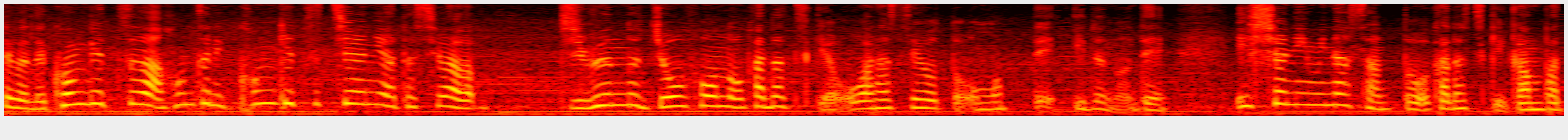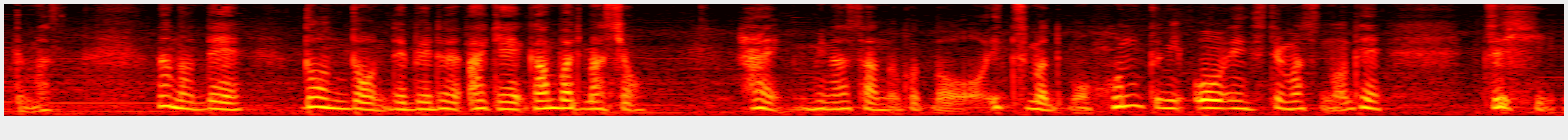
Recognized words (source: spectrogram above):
ということで今月は本当に今月中に私は自分の情報のお片付けを終わらせようと思っているので一緒に皆さんとお片付け頑張ってます。なのでどんどんレベル上げ頑張りましょう。はい。皆さんのことをいつまでも本当に応援してますのでぜひ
